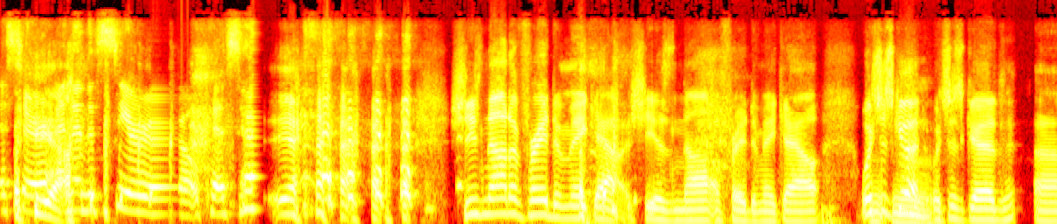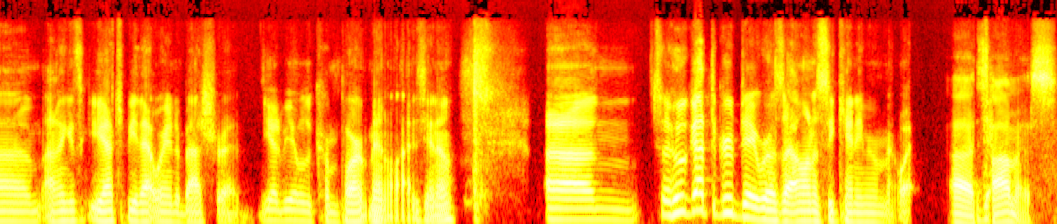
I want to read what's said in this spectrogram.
kisser Yeah. And then the serial kisser. Yeah. She's not afraid to make out. She is not afraid to make out, which is good, which is good. Um, I think it's, you have to be that way in a bachelorette. You got to be able to compartmentalize, you know? Um, so who got the group date rose? I honestly can't even remember what uh, Thomas.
